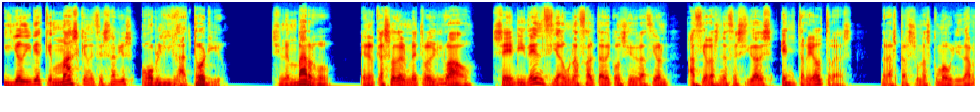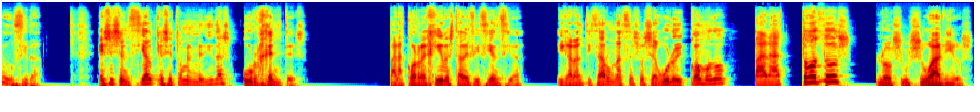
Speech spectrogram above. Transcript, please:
y yo diría que más que necesario es obligatorio. Sin embargo, en el caso del Metro de Bilbao, se evidencia una falta de consideración hacia las necesidades, entre otras, de las personas con movilidad reducida. Es esencial que se tomen medidas urgentes para corregir esta deficiencia y garantizar un acceso seguro y cómodo para todos los usuarios,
